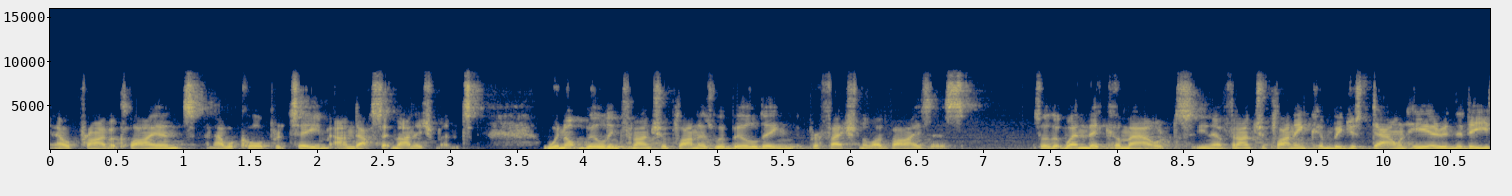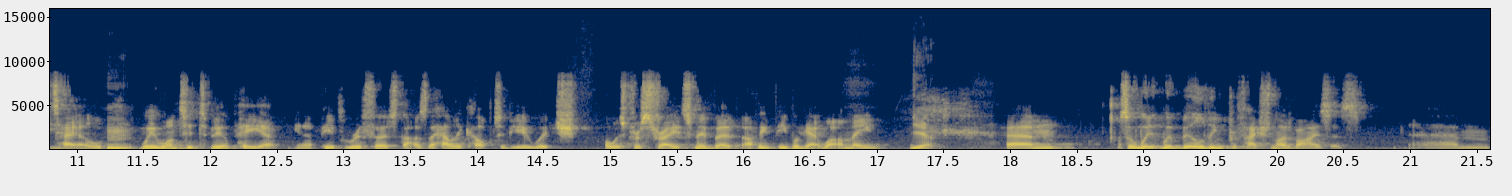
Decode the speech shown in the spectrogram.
in our private clients, and our corporate team, and asset management. We're not building financial planners, we're building professional advisors so that when they come out, you know, financial planning can be just down here in the detail. Mm. We want it to be up here. You know, people refer to that as the helicopter view, which always frustrates me, but I think people get what I mean. Yeah. Um, so we, are building professional advisors. Um,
